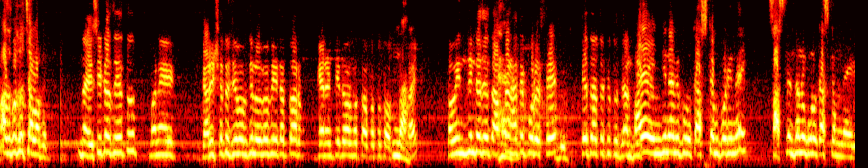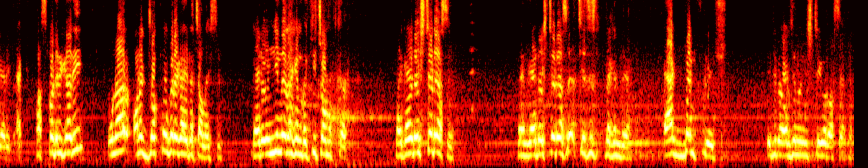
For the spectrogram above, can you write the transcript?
পাঁচ বছর চালাবেন। না এসিটা যেহেতু মানে গাড়ির সাথে যেভাবে ছিল ওইভাবে এটা তো আর গ্যারান্টি দেওয়ার মতো আপাতত অবস্থা না। নাই। তবে ইঞ্জিনটা যেহেতু আপনার হ্যাঁ। হাতে পড়েছে সেটা এতটুকু জানতে ভাইয়া ইঞ্জিন আমি কোনো কাজ কাম করি নাই। সাসপেনশনও কোনো কাজ কাম নাই গাড়ি ফার্স্ট পার্টির গাড়ি ওনার অনেক যত্ন করে গাড়িটা চালাইছে। গাড়ির ইঞ্জিনটা দেখেন ভাই কি চমৎকার। ভাই গাড়িটা স্টার্টে আছে। দেখেন গাড়িটা স্টার্টে আছে চেসিস দেখেন ভাইয়া। একদম ফ্রেশ এই যে অরিজিনাল স্টিকার আছে এখন।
